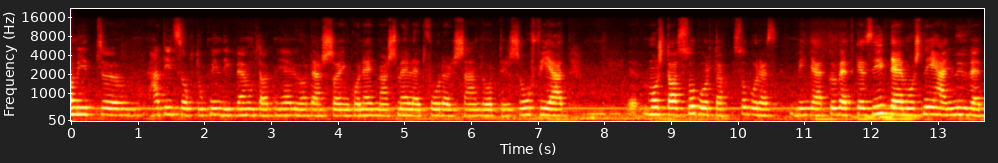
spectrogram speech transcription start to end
amit hát itt szoktuk mindig bemutatni előadásainkon egymás mellett Forrai Sándort és Zsófiát. Most a szobort, a szobor az mindjárt következik, de most néhány művet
